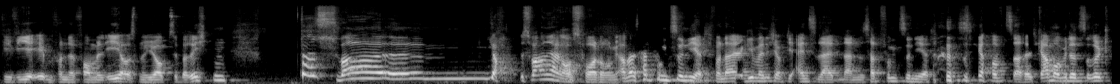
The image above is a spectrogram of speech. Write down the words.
wie wir eben von der Formel E aus New York zu berichten, das war, ähm, ja, es war eine Herausforderung, aber es hat funktioniert. Von daher gehen wir nicht auf die Einzelheiten an. Es hat funktioniert. Das ist die Hauptsache. Ich kam auch wieder zurück.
